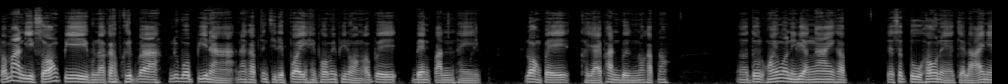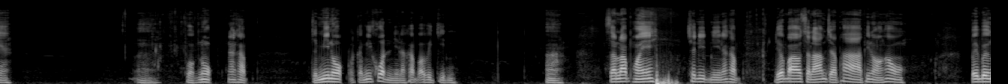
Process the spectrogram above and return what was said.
ประมาณอีกสองปีพุ่นละครับคิดว่าหรือบ่าปีหน้านะครับจึงสิได้ปล่อยให้พ่อแม่พี่น้องเอาไปแบ่งปันให้ล่องไปขยายพันธุ์เบิงเนาะครับเนาะอ่อตัวหอยว่านี่เลี้ยงง่ายครับ แต่ศัตรูเขาเนี่ยจะร้ายเนี่ยอ่าพวกนกนะครับ จะมีนกแล้วก็มีคนนี่แหละครับ เอาไปกิน อ่า สำหรับหอยชนิดนี้นะครับ เดี๋ยวบ่าวสลามจะพาพี่น้องเฮาไปเบิง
